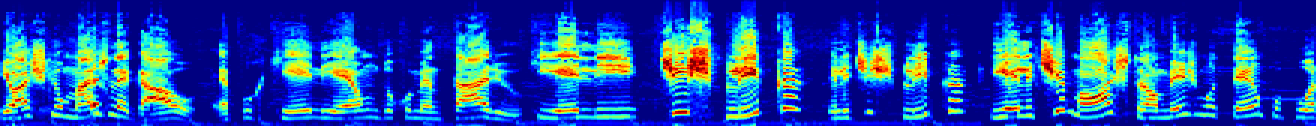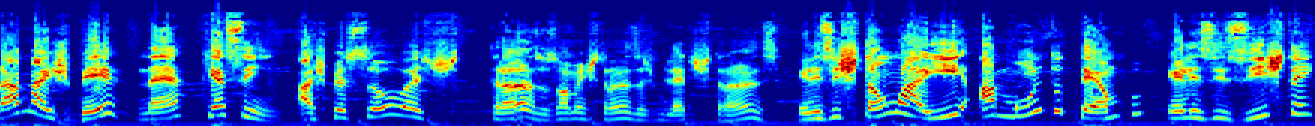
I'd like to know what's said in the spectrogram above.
E eu acho que o mais legal é porque ele é um documentário que ele te explica, ele te explica e ele te mostra ao mesmo tempo por A mais B, né? Que assim, as pessoas trans, os homens trans, as mulheres trans, eles estão aí há muito tempo, eles existem,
